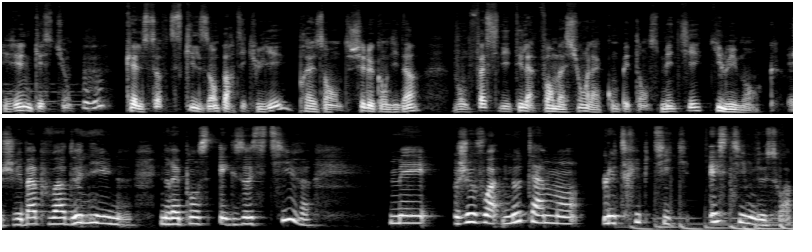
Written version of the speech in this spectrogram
Et j'ai une question. Mhm. Quelles soft skills en particulier, présentes chez le candidat, vont faciliter la formation à la compétence métier qui lui manque? Je ne vais pas pouvoir donner une, une réponse exhaustive, mais je vois notamment le triptyque estime de soi,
